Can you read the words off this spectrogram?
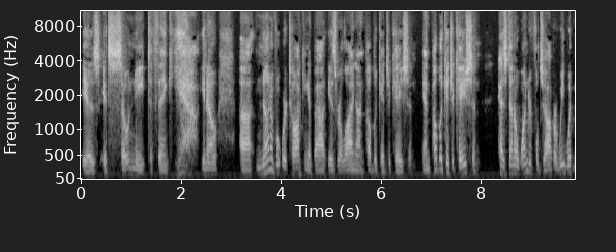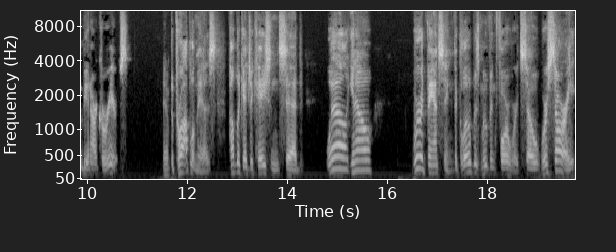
is it's so neat to think, yeah, you know, uh, none of what we're talking about is relying on public education. And public education has done a wonderful job, or we wouldn't be in our careers. Yep. The problem is public education said, well, you know, we're advancing. The globe is moving forward. So we're sorry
